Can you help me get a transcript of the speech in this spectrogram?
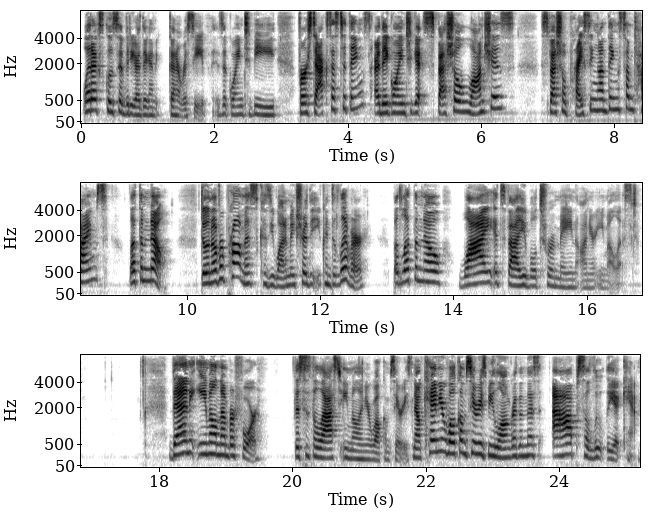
What exclusivity are they going to, receive? Is it going to be first access to things? Are they going to get special launches, special pricing on things sometimes? Let them know. Don't overpromise because you want to make sure that you can deliver, but let them know why it's valuable to remain on your email list. Then, email number four. This is the last email in your welcome series. Now, can your welcome series be longer than this? Absolutely, it can.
